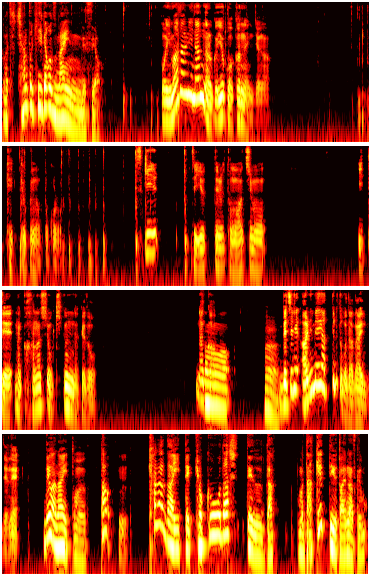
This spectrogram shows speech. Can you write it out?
私ちゃんと聞いたことないんですよ。俺未だに何なのかよくわかんないんだよな。結局のところ。好きって言ってる友達もいて、なんか話を聞くんだけど、なんかうん。別にアニメやってるとこではないんだよね。ではないと思う。た、うんキャラがいて曲を出してるだ、まあ、だけって言うとあれなんですけど、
